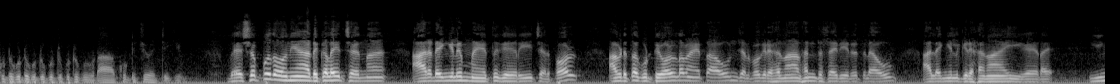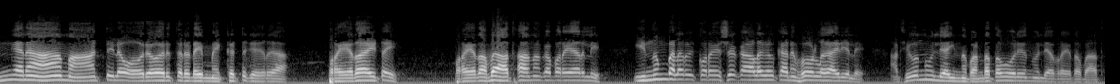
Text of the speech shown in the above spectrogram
കുട്ടു കുട്ടു കുട്ടു കുട്ടു കുട്ടു കുടാ കുട്ടിച്ചു പറ്റിക്കും വിശപ്പ് തോന്നിയ അടുക്കളയിൽ ചെന്ന് ആരുടെങ്കിലും മേത്ത് കയറി ചിലപ്പോൾ അവിടുത്തെ കുട്ടികളുടെ മേത്താവും ചിലപ്പോൾ ഗ്രഹനാഥന്റെ ശരീരത്തിലാവും അല്ലെങ്കിൽ ഗ്രഹനായികയുടെ. ഇങ്ങനെ ആ നാട്ടിലെ ഓരോരുത്തരുടെയും മെക്കെട്ട് കയറുക പ്രേതായിട്ടേ പ്രേതബാധ എന്നൊക്കെ പറയാറില്ലേ? ഇന്നും പല കുറേശ്ശൊക്കെ ആളുകൾക്ക് അനുഭവമുള്ള കാര്യമല്ലേ അധികമൊന്നുമില്ല ഇന്ന് പണ്ടത്തെ പോലെയൊന്നുമില്ല പ്രേതബാധ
